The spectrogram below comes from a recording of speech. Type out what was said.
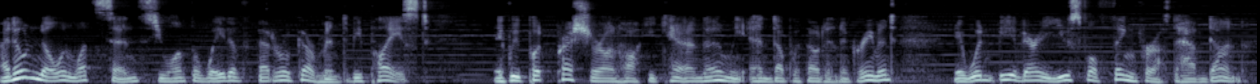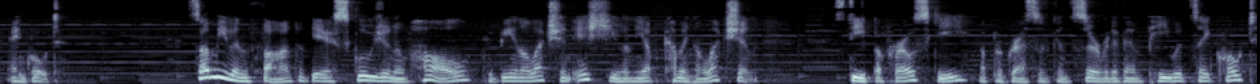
I don't know in what sense you want the weight of the federal government to be placed. If we put pressure on Hockey Canada and we end up without an agreement, it wouldn't be a very useful thing for us to have done. Some even thought that the exclusion of Hull could be an election issue in the upcoming election. Steve Paproski, a progressive conservative MP, would say, quote,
